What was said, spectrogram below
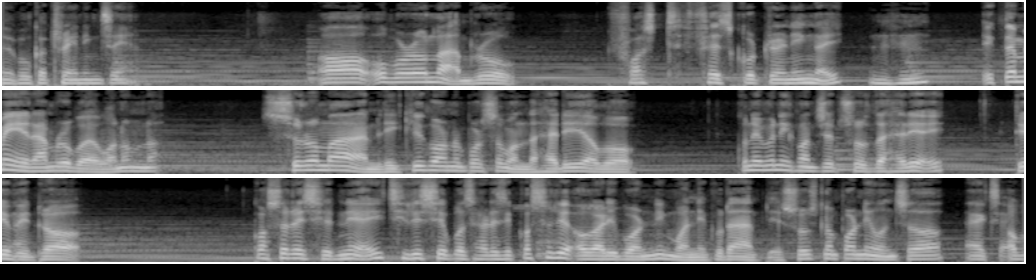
नेभलको ट्रेनिङ चाहिँ? ओभरअल हाम्रो फर्स्ट फेजको ट्रेनिङ है। एकदमै राम्रो भयो भनौँ न। सुरुमा हामीले के गर्नुपर्छ भन्दाखेरि अब कुनै पनि कन्सेप्ट सोच्दाखेरि है त्योभित्र कसरी छिर्ने है छिरिसके पछाडि चाहिँ कसरी अगाडि बढ्ने भन्ने कुरा हामीले सोच्नुपर्ने हुन्छ. अब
